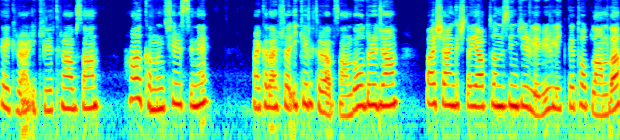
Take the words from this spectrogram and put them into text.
Tekrar ikili trabzan. Halkamın içerisine arkadaşlar ikili trabzan dolduracağım. Başlangıçta yaptığım zincirle birlikte toplamda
